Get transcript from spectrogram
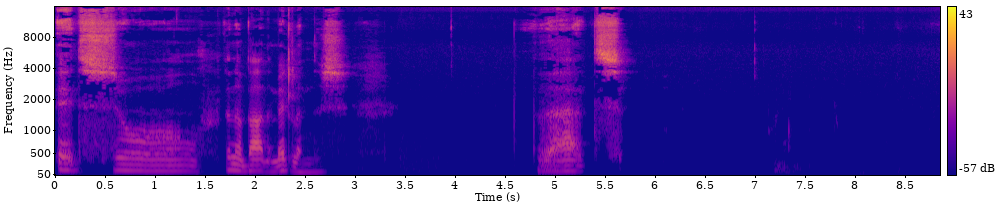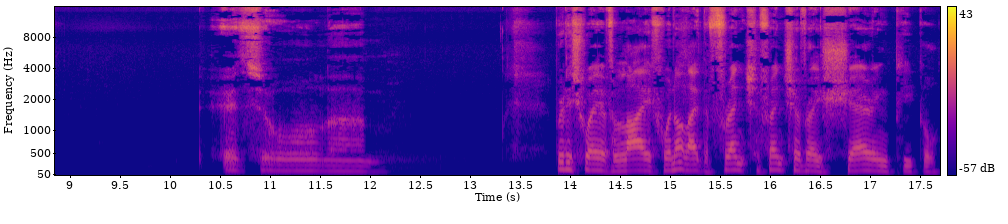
it's all then about the Midlands that it's all um, British way of life. We're not like the French. The French are very sharing people,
